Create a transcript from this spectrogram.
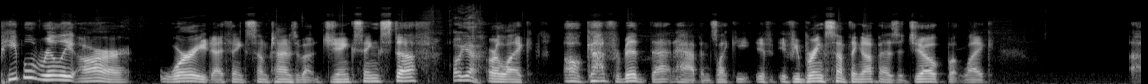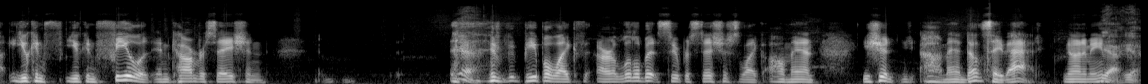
people really are worried I think sometimes about jinxing stuff Oh yeah. or like oh god forbid that happens like if if you bring something up as a joke but like uh, you can you can feel it in conversation Yeah. people like are a little bit superstitious like oh man you shouldn't oh man don't say that you know what i mean Yeah. Yeah.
